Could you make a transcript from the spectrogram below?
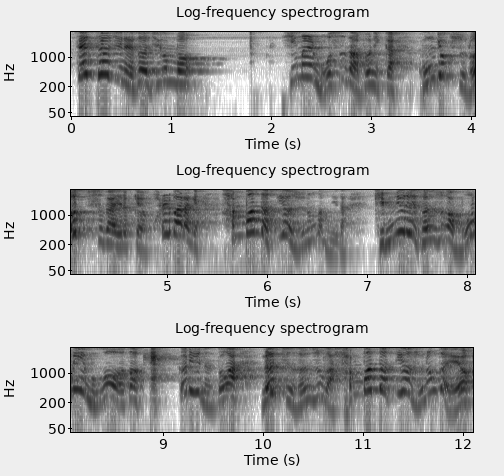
센터진에서 지금 뭐 힘을 못 쓰다 보니까 공격수 러츠가 이렇게 활발하게 한 번더 띄워주는 겁니다. 김유리 선수가 몸이 무거워서 헥거리는 동안 러츠 선수가 한 번더 띄워주는 거예요.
